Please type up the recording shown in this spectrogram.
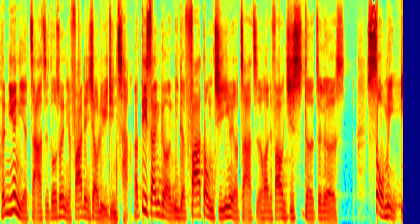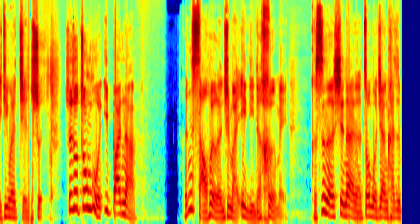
可是因为你的杂质多，所以你的发电效率一定差。那第三个，你的发动机因为有杂质的话，你发动机的这个寿命一定会减损。所以说，中国一般呐、很少会有人去买印尼的褐煤。可是呢，现在呢，中国竟然开始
